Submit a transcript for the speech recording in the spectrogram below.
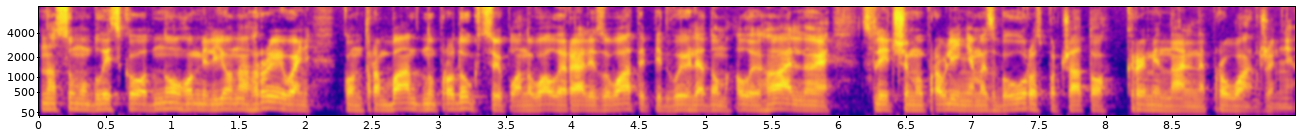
на суму близько 1 мільйона гривень. Контрабандну продукцію планували реалізувати під виглядом легальної. Слідчим управлінням СБУ розпочато кримінальне провадження.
